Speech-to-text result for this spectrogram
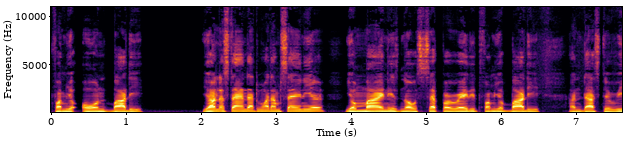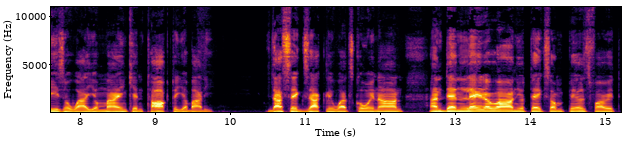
from your own body. You understand that what I'm saying here? Your mind is now separated from your body, and that's the reason why your mind can talk to your body. That's exactly what's going on. And then later on you take some pills for it.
